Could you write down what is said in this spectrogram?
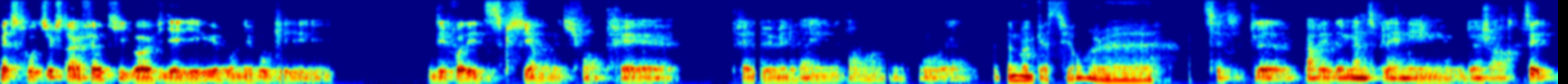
Mais tu trouves-tu que c'est un film qui va vieillir au niveau des, des fois des discussions qui font très, très 2020, mettons? Ou, euh, c'est une bonne question. Je parler de mansplaining ou de genre, tu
